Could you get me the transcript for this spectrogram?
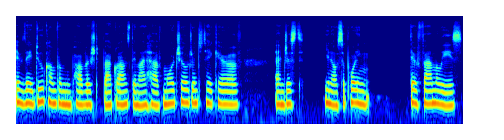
if they do come from impoverished backgrounds, they might have more children to take care of and just, you know, supporting their families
